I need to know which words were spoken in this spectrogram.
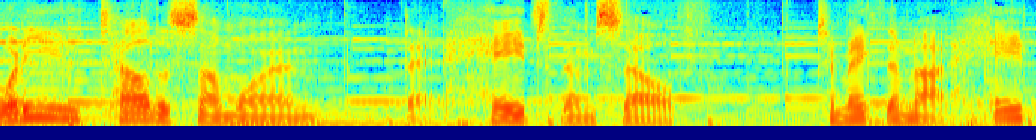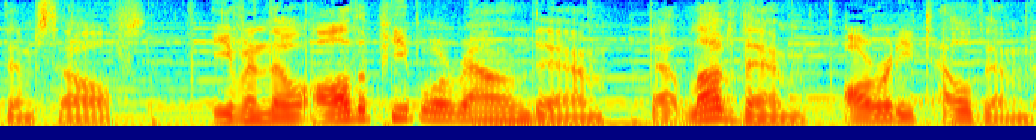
What do you tell to someone that hates themselves to make them not hate themselves, even though all the people around them that love them already tell them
